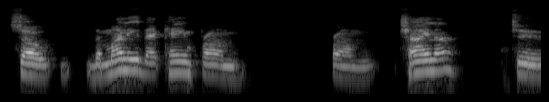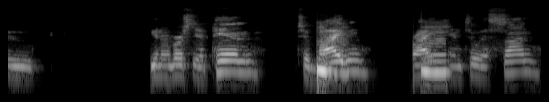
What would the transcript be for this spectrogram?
So the money that came from from China to University of Penn to Mhm. Biden, right, Mhm. and to his son.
